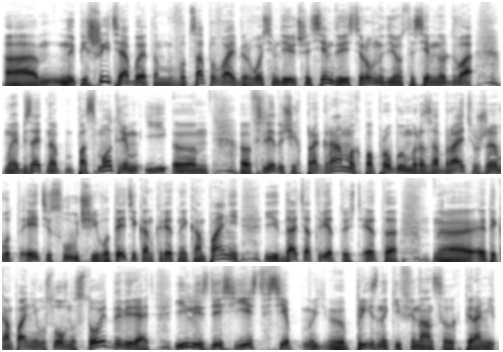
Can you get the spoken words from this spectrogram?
А, напишите об этом в WhatsApp и Viber 8967 200 ровно 9702. Мы обязательно посмотрим и э, в следующих программах попробуем разобрать уже вот эти случаи, вот эти конкретные компании и дать ответ. То есть это, э, этой компании условно стоит доверять или здесь есть все признаки финансовых пирамид.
